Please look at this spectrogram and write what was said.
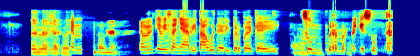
Benar, benar. kan Benar. karena dia bisa nyari tahu dari berbagai sumber berbagai sumber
